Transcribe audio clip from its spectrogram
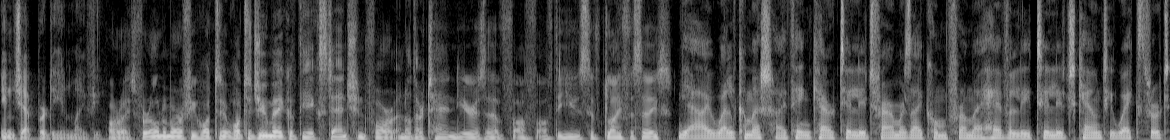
in jeopardy, in my view. All right. Verona Murphy, what did, what did you make of the extension for another 10 years of, of, of the use of glyphosate? Yeah, I welcome it. I think our tillage farmers, I come from a heavily tillage county, Wexford.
